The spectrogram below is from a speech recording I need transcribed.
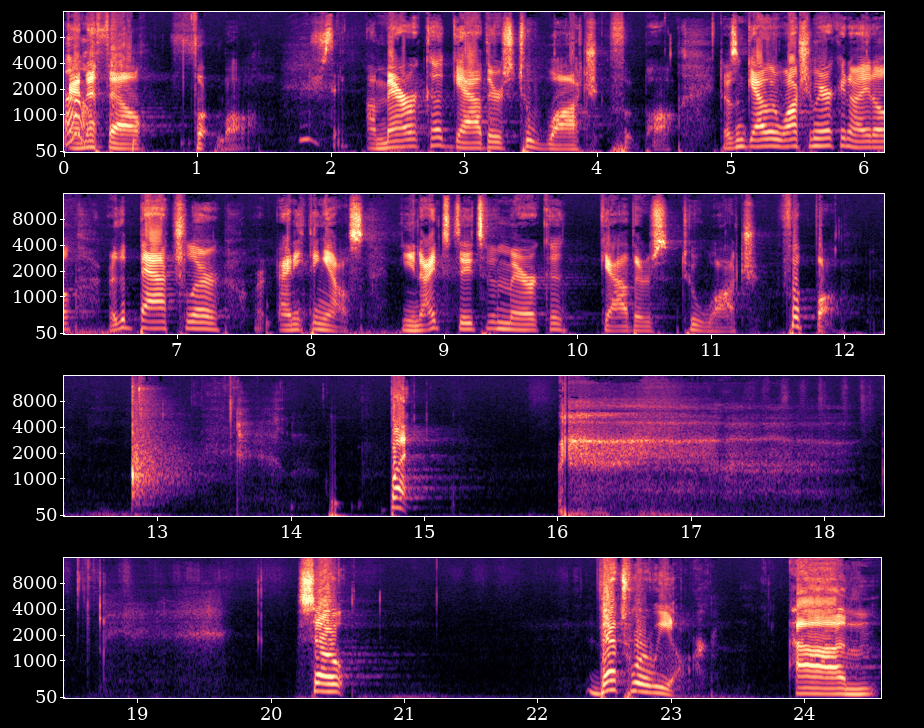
Oh. NFL football. Interesting. America gathers to watch football. It doesn't gather to watch American Idol or The Bachelor or anything else. The United States of America gathers to watch football. But so that's where we are. Um,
